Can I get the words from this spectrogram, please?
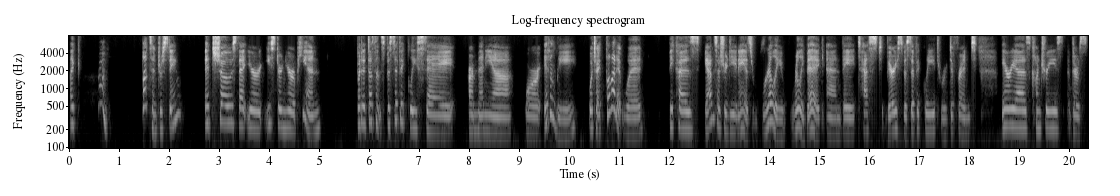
like, hmm, that's interesting. It shows that you're Eastern European, but it doesn't specifically say Armenia or Italy, which I thought it would because ancestry DNA is really, really big and they test very specifically through different areas, countries. There's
